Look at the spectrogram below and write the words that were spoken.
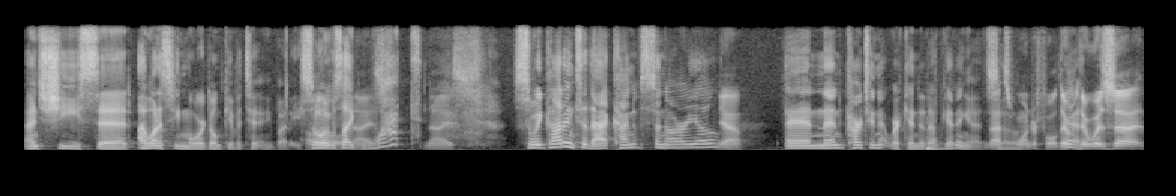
And she said, "I want to see more. Don't give it to anybody." So it was Oh, like, nice. "What?" Nice. So we got into that kind of scenario. Yeah. And then Cartoon Network ended up getting it. That's so, wonderful. There, yeah. there was, uh,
